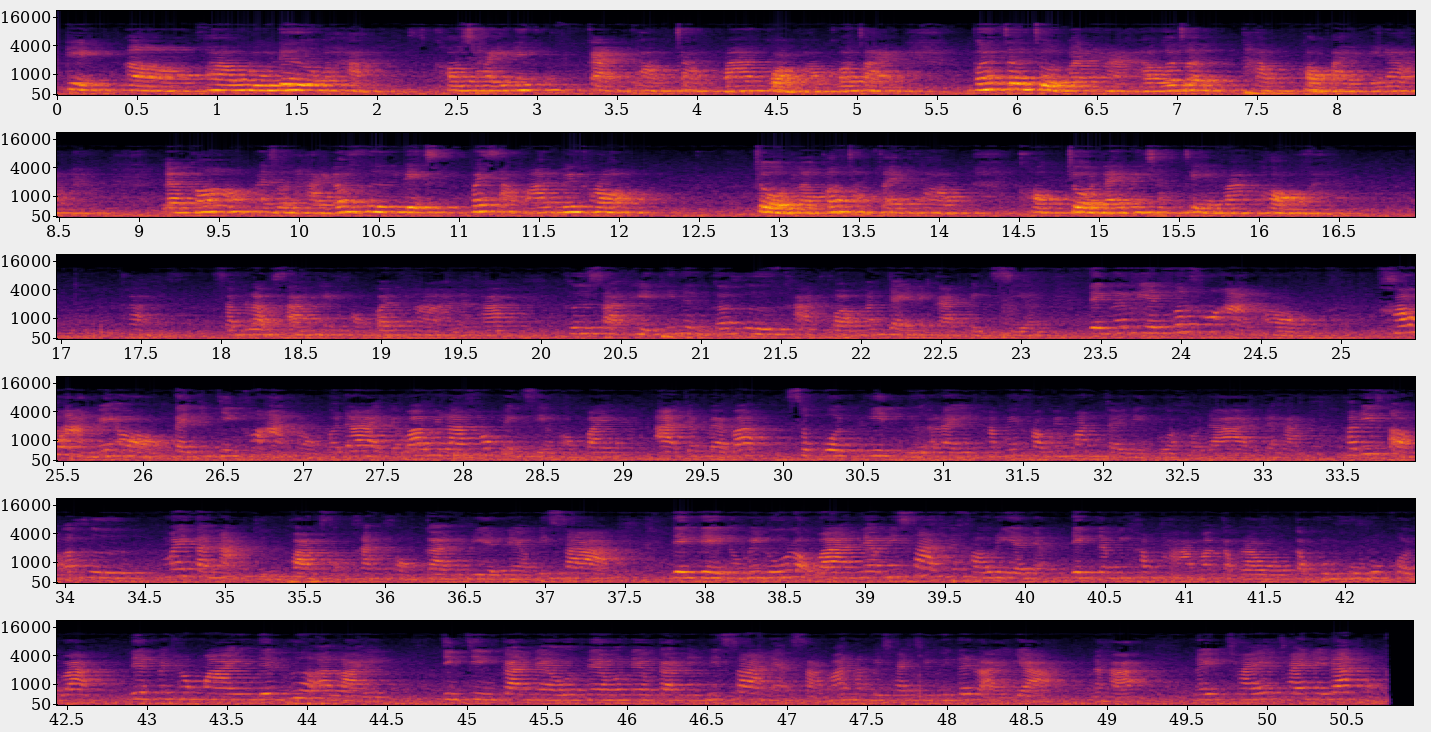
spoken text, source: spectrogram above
เด็กความรู้เดิมค่ะเขาใช้ในการความจำมากกว่าความเข้าใจ เมื่อเจอโจทย์ปัญหาเขาก็จะทำต่อไปไม่ได้ค่ะแล้วก็อันสุดท้ายก็คือเด็กไม่สามารถวิเคราะห์ โจทย์แล้วก็จับใจความของโจทย์ได้ไม่ชัดเจนมากพอค่ะสำหรับสาเหตุของปัญหานะคะ คือสาเหตุที่หนึ่งก็ ความมั่นใจในการเปล่งเสียง เด็กนักเรียนเมื่อเขาอ่านออกเขาอ่านไม่ออก แต่จริงๆเขาอ่านออกก็ได้ แต่ว่าเวลาเขาเปล่งเสียงออกไป อาจจะแบบว่าสะกดผิดหรืออะไรทำให้เขาไม่มั่นใจในตัวเขาได้นะคะข้อที่สองก็คือไม่ตระหนักถึงความสำคัญของการเรียนแนวพิซซ่าเด็กๆเราไม่รู้หรอกว่าแนวพิซซ่าที่เขาเรียนเนี่ยเด็กจะมีคำถามมากับเรากับคุณครูทุกคนว่า เรียนไปทำไมเรียนเพื่ออะไร จริง ๆ การแนวแนวแนวการเรียนพิซซ่าเนี่ยสามารถนำไปใช้ชีวิตได้หลายอย่างนะคะในใช้ใช้ในด้านของ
